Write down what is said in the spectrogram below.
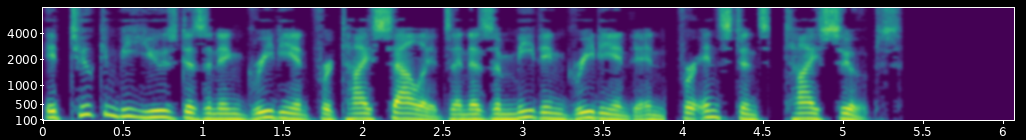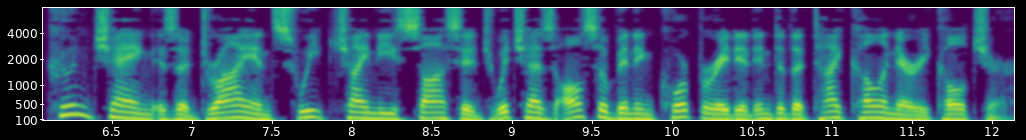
It too can be used as an ingredient for Thai salads and as a meat ingredient in, for instance, Thai soups. Khoon chang is a dry and sweet Chinese sausage which has also been incorporated into the Thai culinary culture.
